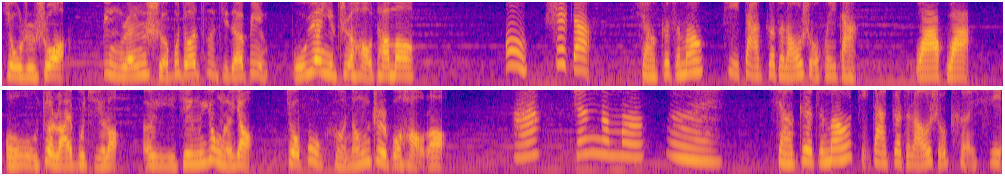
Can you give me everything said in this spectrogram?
就是说，病人舍不得自己的病，不愿意治好它吗？”“嗯，是的。”小个子猫替大个子老鼠回答：“呱呱，哦，这来不及了，呃，已经用了药，就不可能治不好了。”啊，真的吗？唉，小个子猫替大个子老鼠可惜。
